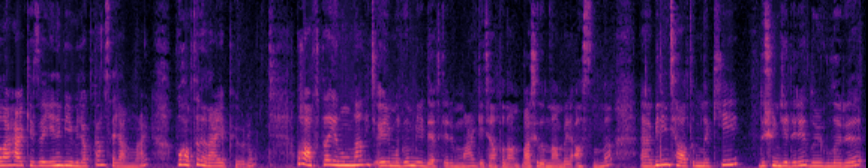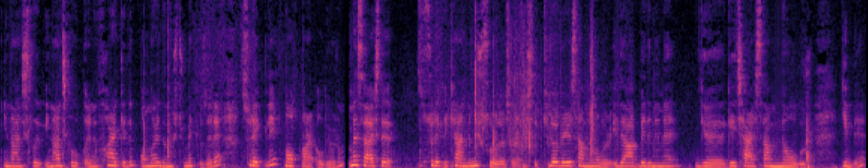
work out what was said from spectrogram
Merhabalar herkese yeni bir vlogtan selamlar. Bu hafta neler yapıyorum? Bu hafta yanımdan hiç ayırmadığım bir defterim var. Geçen haftadan başladığımdan beri aslında. Ee, bilinçaltımdaki düşünceleri, duyguları, inançları, inanç kalıplarını fark edip onları dönüştürmek üzere sürekli notlar alıyorum. Mesela işte sürekli kendime şu soruları soruyorum. İşte kilo verirsem ne olur? İdeal bedenime ge- geçersem ne olur? Gibi.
